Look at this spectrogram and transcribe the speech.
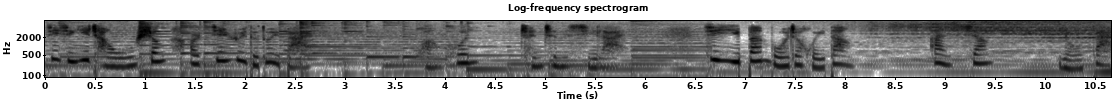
进行一场无声而尖锐的对白。黄昏沉沉的袭来，记忆斑驳着回荡，暗香犹在。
